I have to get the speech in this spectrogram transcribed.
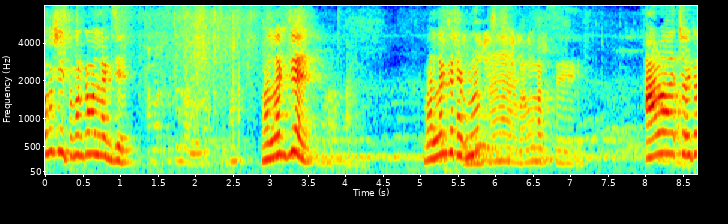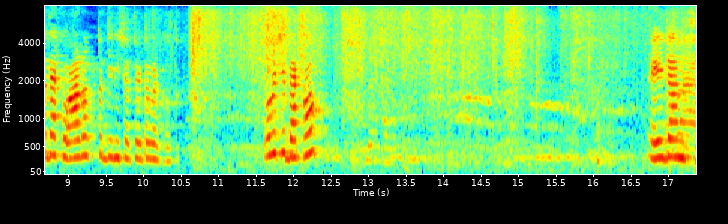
অবশ্যই তোমার কেমন লাগছে? ভালো লাগছে? ভালো লাগছে ঠাকুমা? হ্যাঁ ভালো লাগছে। আরও আছে ওইটা দেখো আরও একটা জিনিস আছে ওইটা দেখো। অবশ্যই দেখো। এইটা আনছি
